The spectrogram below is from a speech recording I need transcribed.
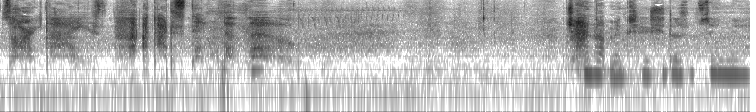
Sorry, guys. I gotta stay on the low. Try not make sure she doesn't see me.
